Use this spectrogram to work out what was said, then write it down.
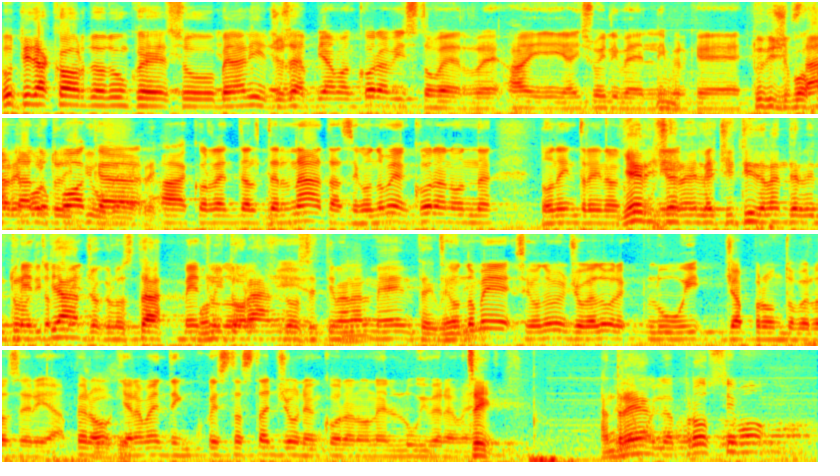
Tutti d'accordo dunque su Benalì, E non Giuseppe? abbiamo ancora visto Verre ai, ai suoi livelli perché Tu dici può sta fare andando molto un po' di più, a, a corrente alternata, secondo me ancora non, non entra in alcuni Ieri c'era il CT dell'Under 21 di Biagio che lo sta monitorando settimanalmente. quindi- Secondo me, secondo me è un giocatore, lui, già pronto per la Serie A, però chiaramente in questa stagione ancora non è lui veramente. Sì. Andrea? Il prossimo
